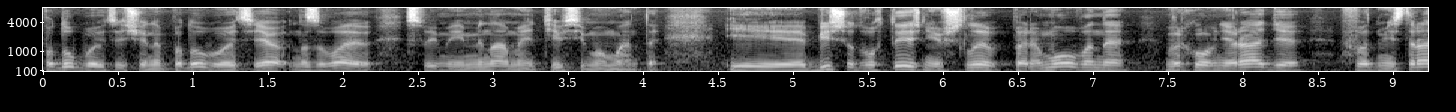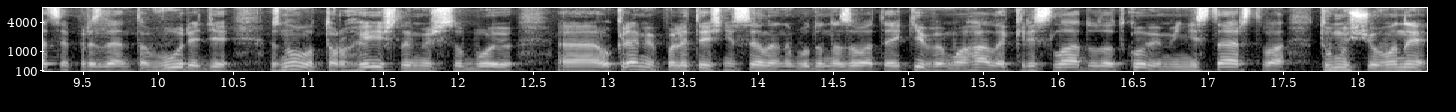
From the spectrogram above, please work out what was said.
Подобаються чи не подобаються, я називаю своїми іменами ті всі моменти. І більше двох тижнів йшли перемовини в Верховній Раді, в адміністрації президента, в уряді. Знову торги йшли між собою. Е, окремі політичні сили, не буду називати які, вимагали крісла, додаткові міністерства, тому що вони.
